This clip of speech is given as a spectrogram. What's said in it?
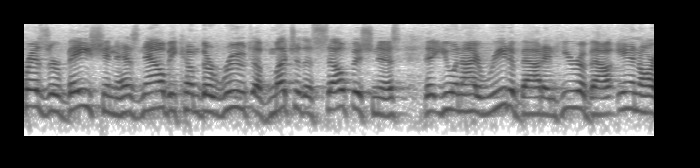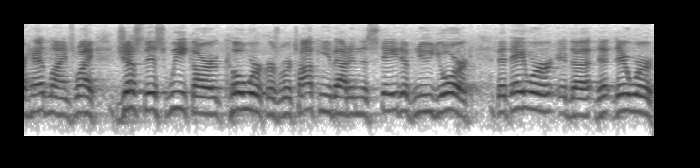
preservation has now become the root of much of the selfishness that you and I read about and hear about in our headlines. Why, just this week, our coworkers were talking about in the state of New York that, they were, the, that there were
